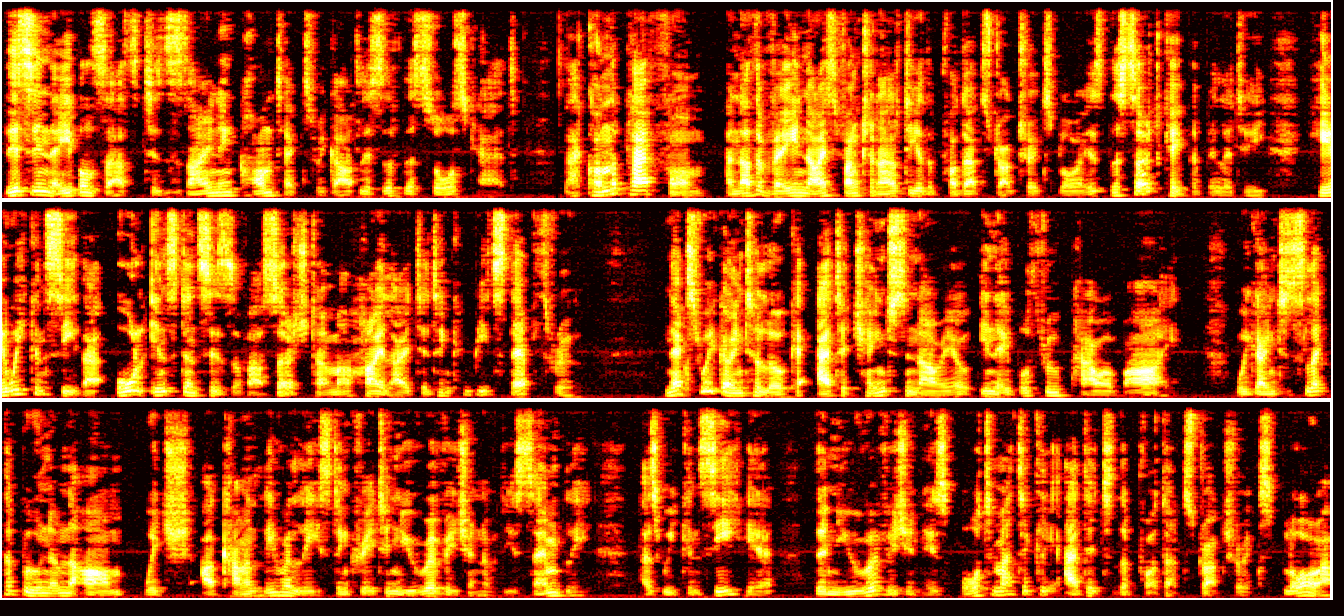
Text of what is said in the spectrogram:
This enables us to design in context regardless of the source CAD. Back on the platform, another very nice functionality of the Product Structure Explorer is the search capability. Here we can see that all instances of our search term are highlighted and can be stepped through. Next, we're going to look at a change scenario enabled through Power By. We're going to select the boom and the arm, which are currently released, and create a new revision of the assembly. As we can see here, the new revision is automatically added to the Product Structure Explorer.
